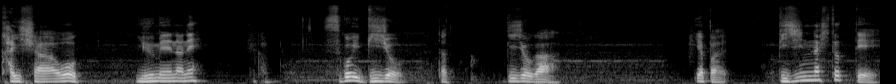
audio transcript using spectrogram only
会社を有名なねすごい美女だ美女がやっぱ美人な人って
